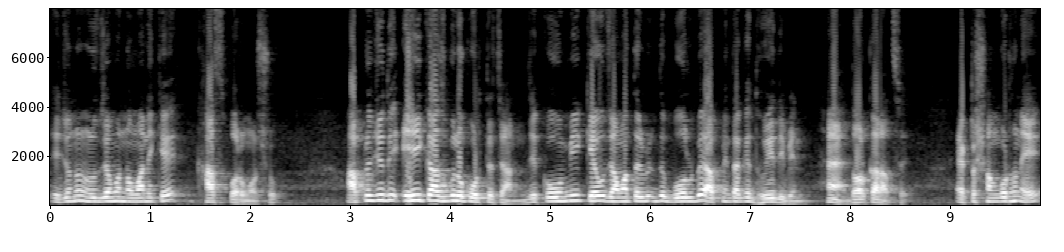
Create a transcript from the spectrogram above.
এই জন্য নুরুজ্জামান নোমানিকে খাস পরামর্শ। আপনি যদি এই কাজগুলো করতে চান, যে কৌমি কেউ জামাতের বিরুদ্ধে বলবে, আপনি তাকে ধুয়ে দিবেন। হ্যাঁ দরকার আছে। একটা সংগঠনে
